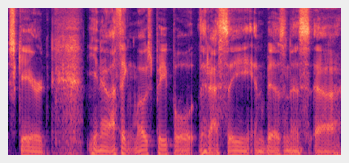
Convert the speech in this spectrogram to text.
scared. You know, I think most people that I see in business, uh,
